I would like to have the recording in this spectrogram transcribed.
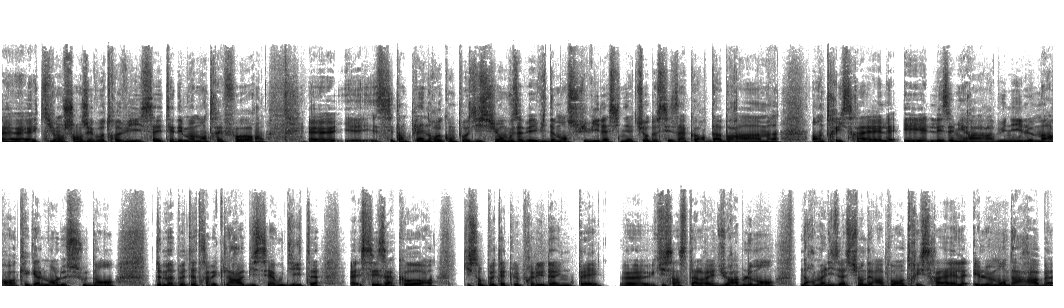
euh, qui ont changé votre vie. Ça a été des moments très forts. Euh, c'est en pleine recomposition. Vous avez évidemment suivi la signature de ces accords d'Abraham entre Israël et les Émirats arabes unis, le Maroc également, le Soudan, demain peut-être avec l'Arabie saoudite. Euh, ces accords qui sont peut-être le prélude à une paix euh, qui s'installerait durablement, normalisation des rapports entre Israël et le monde arabe.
